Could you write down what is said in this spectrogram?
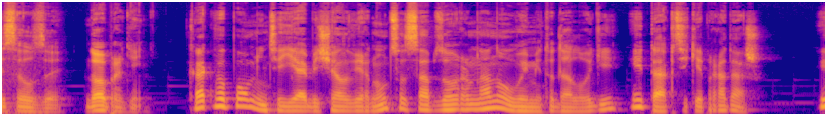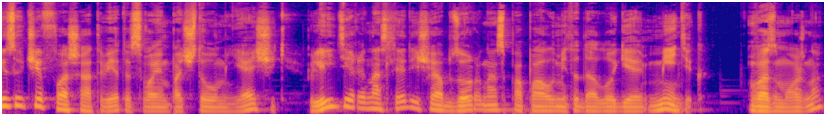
с ЛЗ, добрый день. Как вы помните, я обещал вернуться с обзором на новые методологии и тактики продаж. Изучив ваши ответы в своем почтовом ящике, в лидеры на следующий обзор у нас попала методология Медик. Возможно,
